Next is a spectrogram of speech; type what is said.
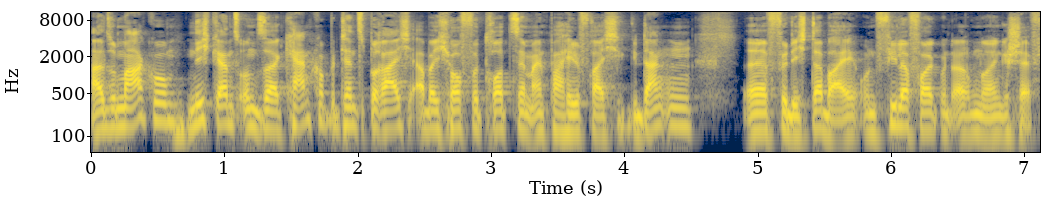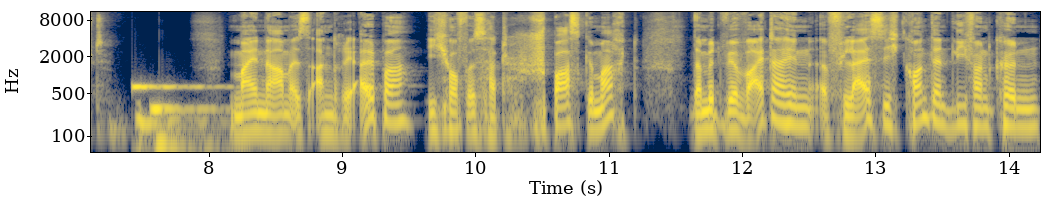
Also Marco, nicht ganz unser Kernkompetenzbereich, aber ich hoffe trotzdem ein paar hilfreiche Gedanken äh, für dich dabei und viel Erfolg mit eurem neuen Geschäft. Mein Name ist André Alper. Ich hoffe, es hat Spaß gemacht. Damit wir weiterhin fleißig Content liefern können,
